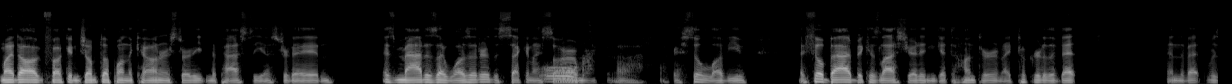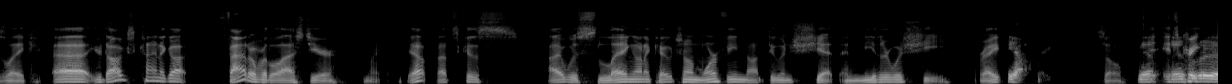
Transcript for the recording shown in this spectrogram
my dog fucking jumped up on the counter and started eating the pasta yesterday. And as mad as I was at her, the second I saw her, I'm like, ah, fuck, I still love you. I feel bad because last year I didn't get to hunt her and I took her to the vet. And the vet was like, uh, your dog's kind of got fat over the last year. I'm like, yep, that's because I was laying on a couch on morphine, not doing shit, and neither was she, right? Yeah. So Yeah, it- it's crazy it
